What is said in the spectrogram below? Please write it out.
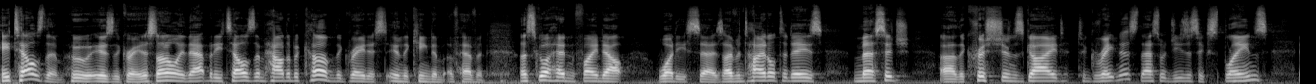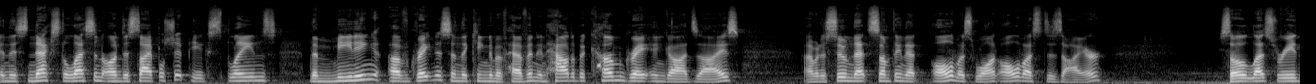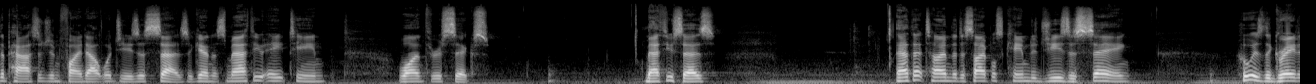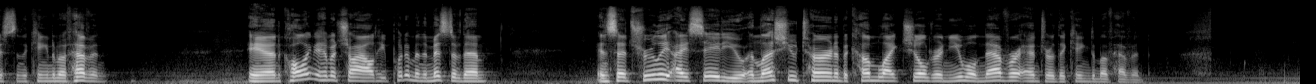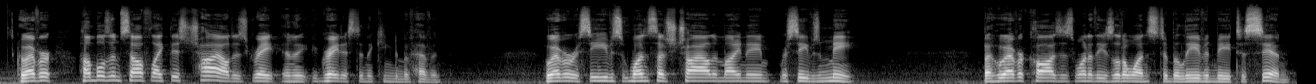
He tells them who is the greatest. Not only that, but he tells them how to become the greatest in the kingdom of heaven. Let's go ahead and find out what he says. I've entitled today's message, uh, the Christian's Guide to Greatness. That's what Jesus explains in this next lesson on discipleship. He explains the meaning of greatness in the kingdom of heaven and how to become great in God's eyes. I would assume that's something that all of us want, all of us desire. So let's read the passage and find out what Jesus says. Again, it's Matthew 18, 1 through 6. Matthew says, At that time the disciples came to Jesus, saying, who is the greatest in the kingdom of heaven? And calling to him a child, he put him in the midst of them and said, Truly I say to you, unless you turn and become like children, you will never enter the kingdom of heaven. Whoever humbles himself like this child is great and the greatest in the kingdom of heaven. Whoever receives one such child in my name receives me. But whoever causes one of these little ones to believe in me to sin,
